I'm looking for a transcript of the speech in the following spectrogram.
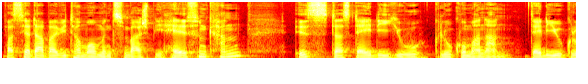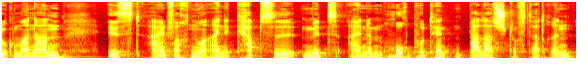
Was dir dabei Vitamoment zum Beispiel helfen kann, ist das Daily U Glucomanan. Daily U Glucomanan ist einfach nur eine Kapsel mit einem hochpotenten Ballaststoff da drin.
